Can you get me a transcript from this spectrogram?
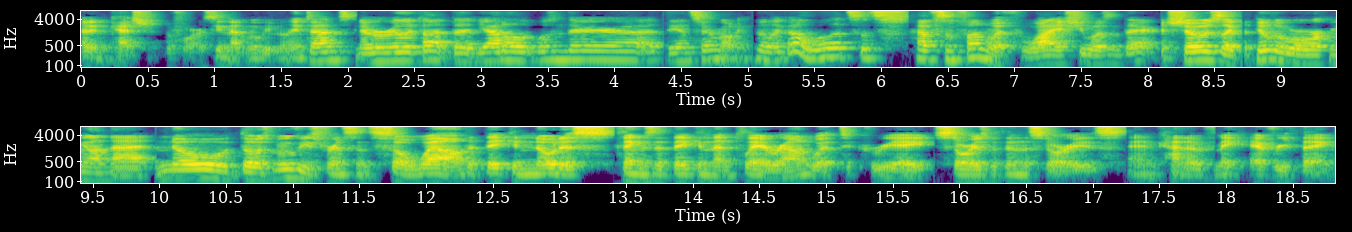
I didn't catch before. I've seen that movie a million times. Never really thought that Yaddle wasn't there uh, at the end ceremony. They're like, oh, well, let's let's have some fun with why she wasn't there. It shows like the people who were working on that know those movies, for instance, so well that they can notice things that they can then play around with to create stories within the stories and kind of make everything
